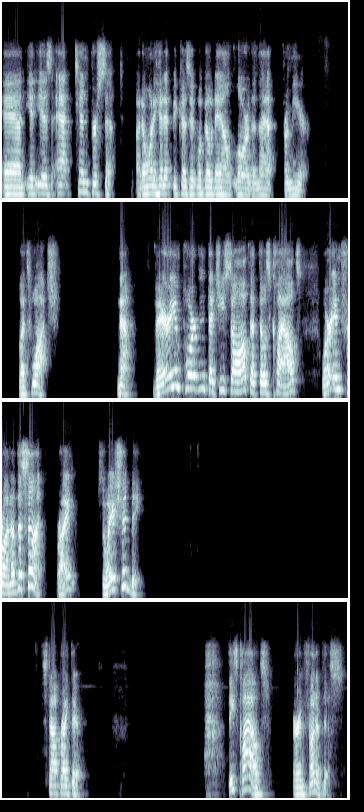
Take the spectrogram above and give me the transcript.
and it is at 10%. I don't want to hit it because it will go down lower than that from here. Let's watch. Now, very important that you saw that those clouds were in front of the sun, right? It's the way it should be. Stop right there. These clouds are in front of this.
